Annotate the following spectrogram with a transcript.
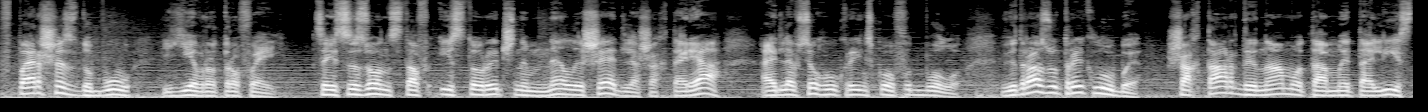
вперше здобув євротрофей. Цей сезон став історичним не лише для Шахтаря, а й для всього українського футболу. Відразу три клуби: Шахтар, Динамо та Металіст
